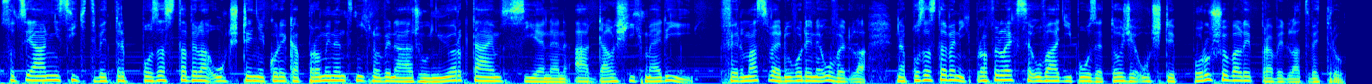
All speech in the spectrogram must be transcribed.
Sociální síť Twitter pozastavila účty několika prominentních novinářů New York Times, CNN a dalších médií. Firma své důvody neuvedla. Na pozastavených profilech se uvádí pouze to, že účty porušovaly pravidla Twitteru.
